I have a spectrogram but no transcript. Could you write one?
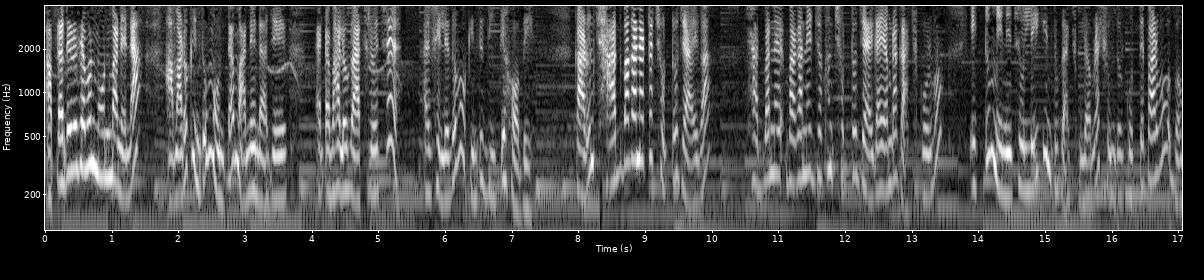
আপনাদেরও যেমন মন মানে না, আমারও কিন্তু মনটা মানে না যে একটা ভালো গাছ রয়েছে আমি ফেলে দেবো, কিন্তু দিতে হবে। কারণ ছাদ বাগান একটা ছোট্ট জায়গা। ছাদ বাগানের যখন ছোট্ট জায়গায় আমরা গাছ করব, একটু মেনে চললেই কিন্তু গাছগুলো আমরা সুন্দর করতে পারব এবং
